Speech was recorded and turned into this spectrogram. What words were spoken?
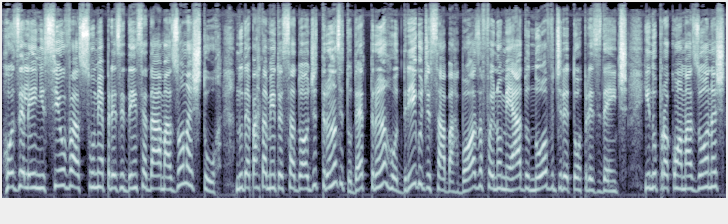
Roselene Silva assume a presidência da Amazonas Tour. No Departamento Estadual de Trânsito, DETRAN, Rodrigo de Sá Barbosa foi nomeado novo diretor-presidente. E no PROCON Amazonas,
